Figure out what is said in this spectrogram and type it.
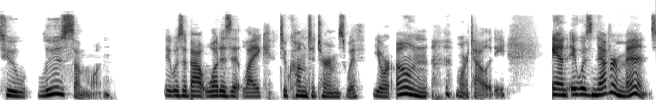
to lose someone it was about what is it like to come to terms with your own mortality. And it was never meant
